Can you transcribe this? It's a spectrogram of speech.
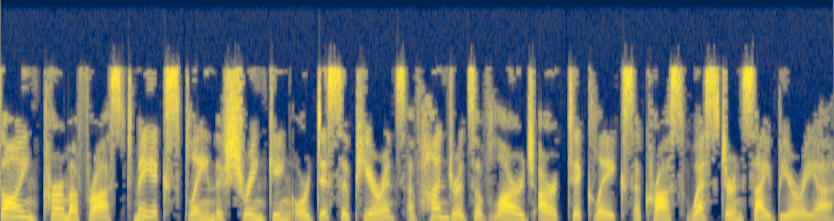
Thawing permafrost may explain the shrinking or disappearance of hundreds of large Arctic lakes across western Siberia.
